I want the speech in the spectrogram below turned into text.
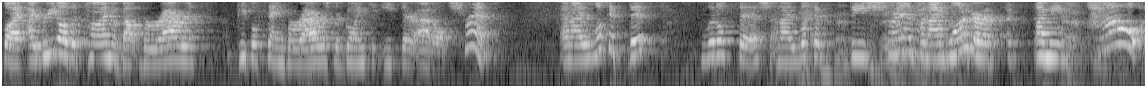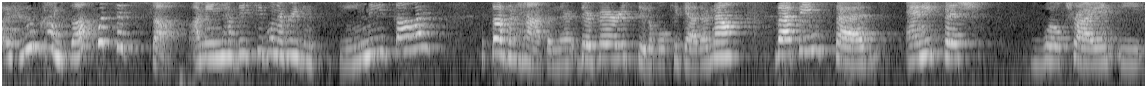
But I read all the time about Boraras, people saying Boraras are going to eat their adult shrimp. And I look at this little fish and I look at these shrimp and I wonder, I mean, how, who comes up with this stuff? I mean, have these people never even seen these guys? It doesn't happen. They're, they're very suitable together. Now, that being said, any fish will try and eat,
